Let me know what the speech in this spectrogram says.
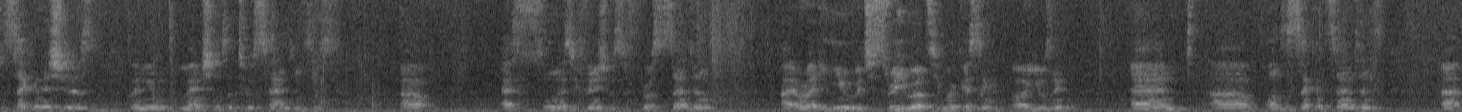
The second issue is, when you mention the two sentences, uh, as soon as you finish with the first sentence, I already knew which three words you were guessing or using. And uh, on the second sentence, uh,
